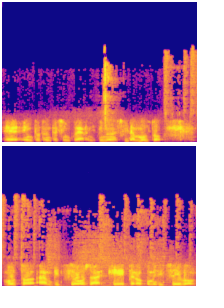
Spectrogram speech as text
eh, entro 35 35 anni, quindi una sfida molto, molto ambiziosa che però, come dicevo,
